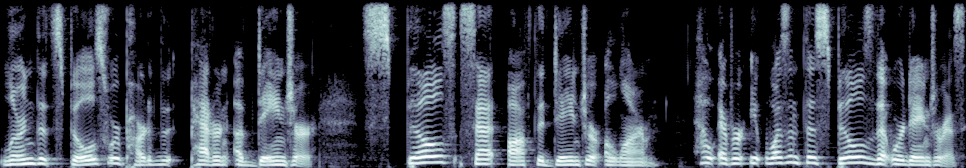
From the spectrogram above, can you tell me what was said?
learned that spills were part of the pattern of danger. Spills set off the danger alarm. However, it wasn't the spills that were dangerous.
